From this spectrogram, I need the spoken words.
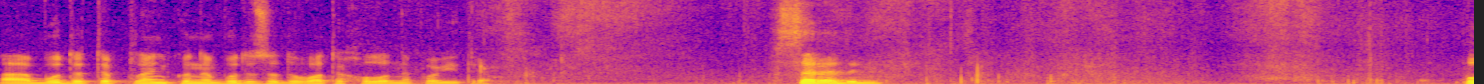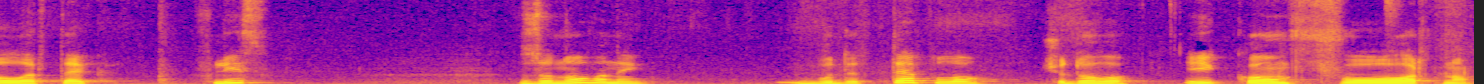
Буде тепленько, не буде задувати холодне повітря. Всередині PolarTec фліс. Зонований. Буде тепло, чудово і комфортно.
